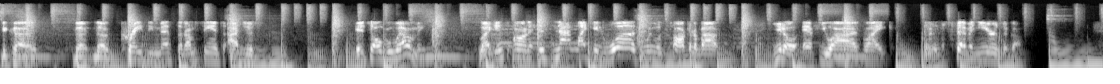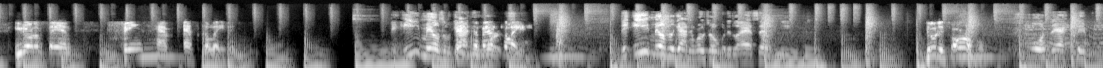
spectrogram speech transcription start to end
because the the crazy mess that I'm seeing, I just it's overwhelming. Like it's on. It's not like it was when we was talking about, you know, FUIs like seven years ago. You know what I'm saying? Things have escalated. Emails have gotten worse. The emails have gotten worse over the last seven years. Dude, it's horrible. Forced activity.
